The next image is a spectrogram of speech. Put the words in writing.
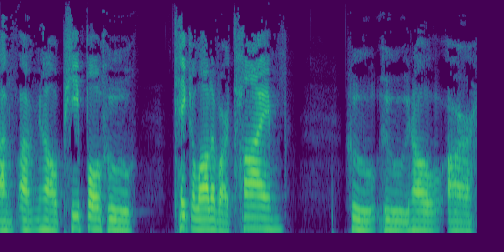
of, of you know people who take a lot of our time, who who you know are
